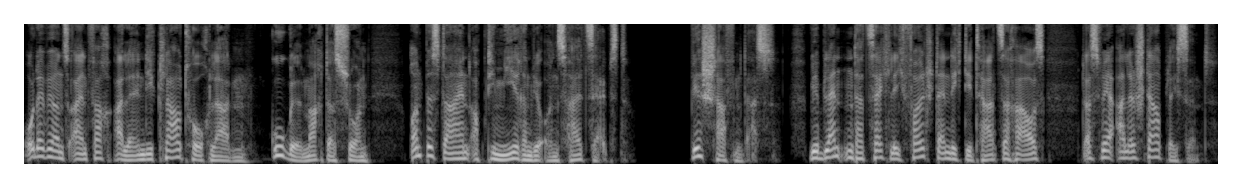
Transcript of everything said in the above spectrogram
oder wir uns einfach alle in die Cloud hochladen. Google macht das schon. Und bis dahin optimieren wir uns halt selbst. Wir schaffen das. Wir blenden tatsächlich vollständig die Tatsache aus, dass wir alle sterblich sind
